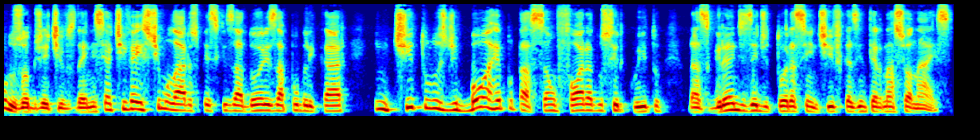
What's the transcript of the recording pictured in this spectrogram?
Um dos objetivos da iniciativa é estimular os pesquisadores a publicar em títulos de boa reputação fora do circuito das grandes editoras científicas internacionais.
